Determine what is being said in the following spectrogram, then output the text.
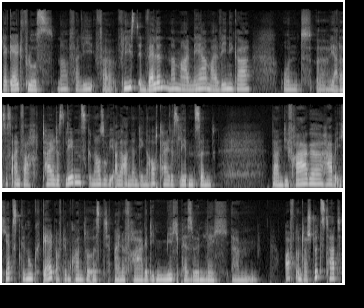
der Geldfluss ne, verfließt in Wellen, ne, mal mehr, mal weniger. Und äh, ja, das ist einfach Teil des Lebens, genauso wie alle anderen Dinge auch Teil des Lebens sind. Dann die Frage, habe ich jetzt genug Geld auf dem Konto, ist eine Frage, die mich persönlich ähm, oft unterstützt hat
